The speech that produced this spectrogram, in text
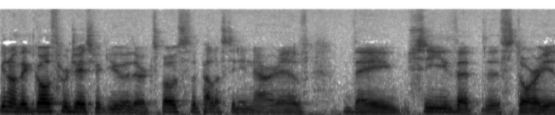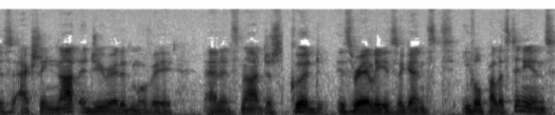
you know, they go through J Street U. They're exposed to the Palestinian narrative. They see that the story is actually not a G-rated movie, and it's not just good Israelis against evil Palestinians.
